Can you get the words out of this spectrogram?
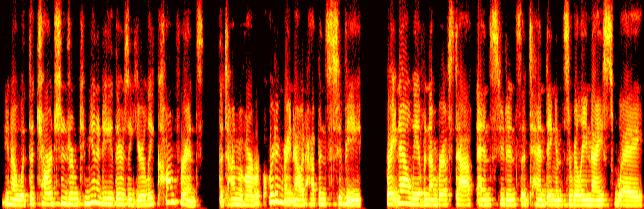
you know, with the CHARGE syndrome community, there's a yearly conference. The time of our recording right now, it happens to be right now we have a number of staff and students attending and it's a really nice way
